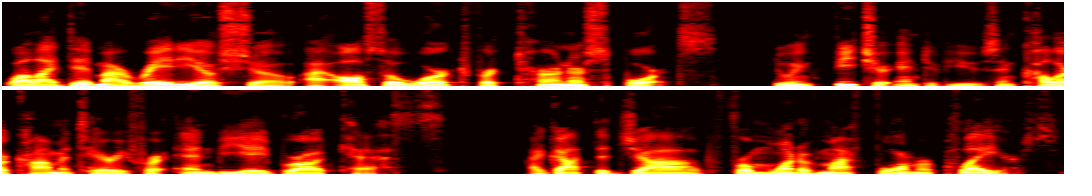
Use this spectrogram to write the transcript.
While I did my radio show, I also worked for Turner Sports, doing feature interviews and color commentary for NBA broadcasts. I got the job from one of my former players.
